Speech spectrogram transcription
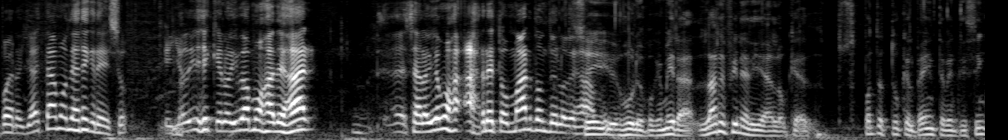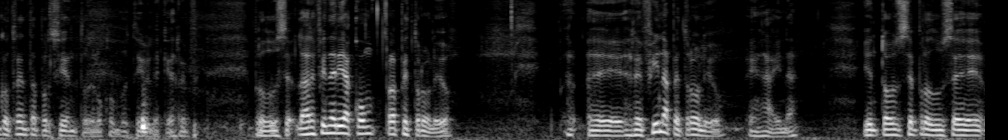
Bueno, ya estamos de regreso. Y yo dije que lo íbamos a dejar, o sea, lo íbamos a retomar donde lo dejamos. Sí, Julio, porque mira, la refinería, lo que ponte tú que el 20, 25, 30% de los combustibles que ref- produce, la refinería compra petróleo, eh, refina petróleo en Jaina y entonces produce,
